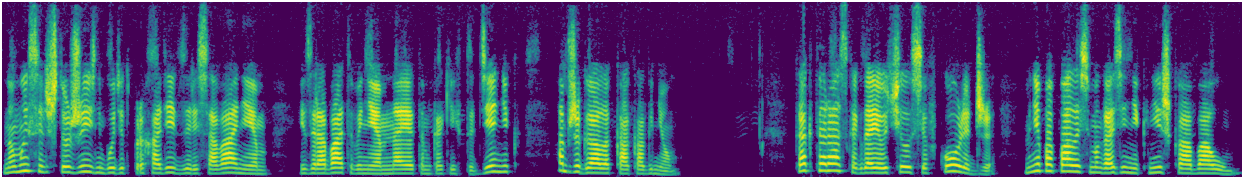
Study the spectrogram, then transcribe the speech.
но мысль, что жизнь будет проходить за рисованием и зарабатыванием на этом каких-то денег, обжигала как огнем. Как-то раз, когда я учился в колледже, мне попалась в магазине книжка об Аум.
